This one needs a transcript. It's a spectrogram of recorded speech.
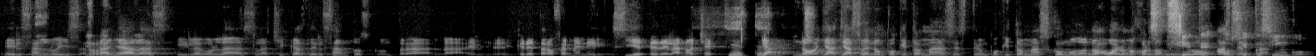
el San Luis Rayadas y luego las, las chicas del Santos contra el, Querétaro Femenil, 7 de la noche. Ya, no, ya, ya suena un poquito más, este, un poquito más cómodo, ¿no? O a lo mejor domingo. 7 o 7-5,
